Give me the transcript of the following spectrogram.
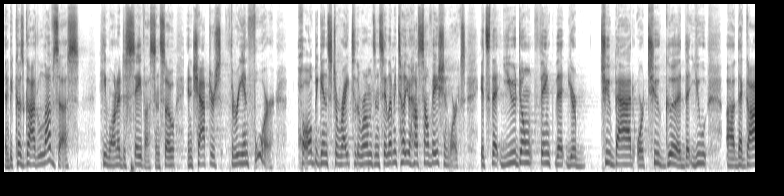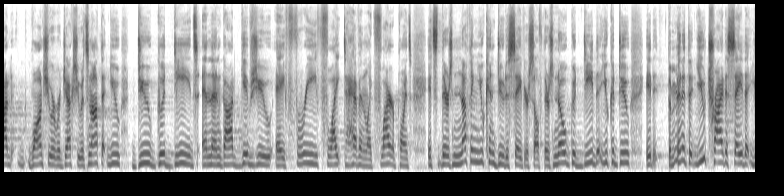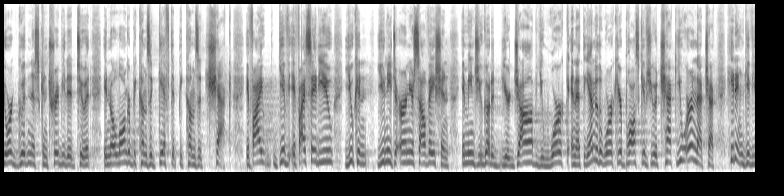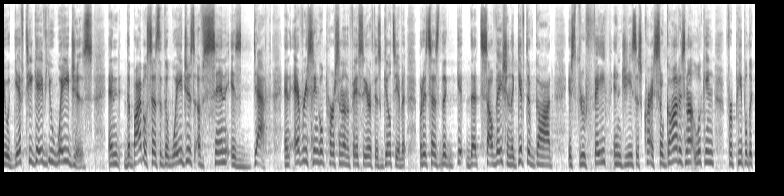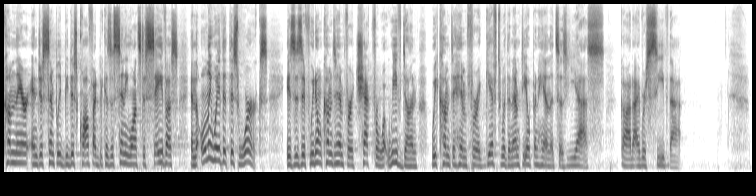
And because God loves us, he wanted to save us. And so in chapters three and four, Paul begins to write to the Romans and say, Let me tell you how salvation works. It's that you don't think that you're too bad or too good that you uh, that God wants you or rejects you. It's not that you do good deeds and then God gives you a free flight to heaven like flyer points. It's there's nothing you can do to save yourself. There's no good deed that you could do. It the minute that you try to say that your goodness contributed to it, it no longer becomes a gift, it becomes a check. If I give if I say to you, you can you need to earn your salvation, it means you go to your job, you work and at the end of the work, your boss gives you a check, you earn that check. He didn't give you a gift, He gave you wages. And the Bible says that the wages of sin is death. And every single person on the face of the earth is guilty of it. But it says the, that salvation, the gift of God, is through faith in Jesus Christ. So God is not looking for people to come there and just simply be disqualified because of sin. He wants to save us. And the only way that this works is as if we don't come to him for a check for what we've done, we come to him for a gift with an empty open hand that says, Yes, God, I receive that.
